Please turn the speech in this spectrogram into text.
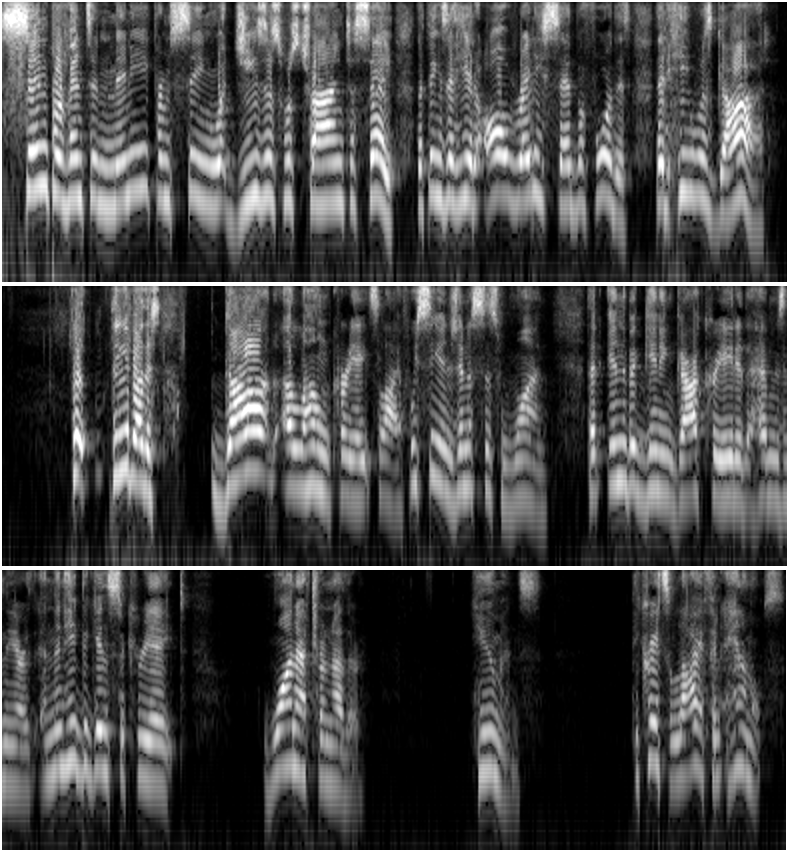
sin prevented many from seeing what Jesus was trying to say. The things that he had already said before this, that he was God. But think about this. God alone creates life. We see in Genesis 1 that in the beginning God created the heavens and the earth, and then He begins to create one after another humans. He creates life in animals.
